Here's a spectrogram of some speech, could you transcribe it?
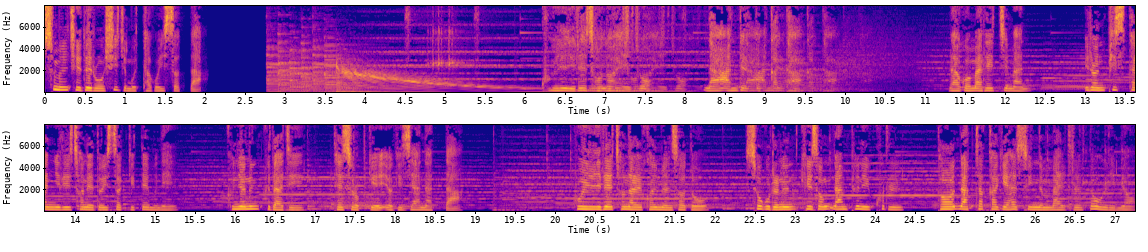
숨을 제대로 쉬지 못하고 있었다. 911에 전화해줘. 나 안 될 것 같아. 라고 말했지만 이런 비슷한 일이 전에도 있었기 때문에 그녀는 그다지 대수롭게 여기지 않았다. 911에 전화를 걸면서도 속으로는 계속 남편이 코를 더 납작하게 할 수 있는 말들을 떠올리며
